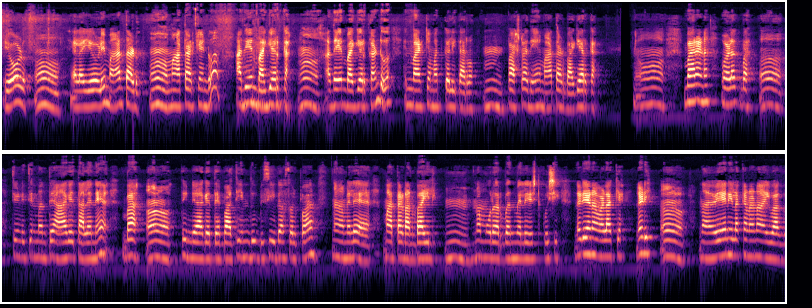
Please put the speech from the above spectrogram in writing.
ಹೇಳು. ಹ್ಞೂ, ಎಲ್ಲ ಹೇಳಿ ಮಾತಾಡು. ಹ್ಞೂ, ಮಾತಾಡ್ಕೊಂಡು ಅದೇನು ಬಗೆಹರ್ಕ ಹ್ಞೂ, ಅದೇನು ಬಗೆಹರ್ಕೊಂಡು ಇದು ಮಾಡ್ಕೆ ಮತ್ತೆ ಕಲಿತಾರೋ ಹ್ಞೂ, ಫಸ್ಟ್ ಅದೇನು ಮಾತಾಡು ಬಗೆಹರ್ಕ ಹ್ಞೂ ಬಾರಣ್ಣ ಒಳಗೆ ಬಾ. ಹ್ಞೂ ತಿಂಡಿ ಮಂತೆ ಆಗೈತೆ ಅಲ್ಲೇ ಬಾ ಹ್ಞೂ ತಿಂಡಿ ಆಗೈತೆ, ಬಾ, ತಿಂದು ಬಿಸಿ ಇದ ಸ್ವಲ್ಪ. ಆಮೇಲೆ ಮಾತಾಡೋಣ, ಬಾ ಇಲ್ಲಿ. ಹ್ಞೂ ನಮ್ಮೂರವ್ರು ಬಂದಮೇಲೆ ಎಷ್ಟು ಖುಷಿ. ನಡಿಯೋಣ ಒಳಕ್ಕೆ. ನಡಿ. ಹ್ಞೂ ನಾವೇನಿಲ್ಲ ಕಣಣ್ಣ, ಇವಾಗ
